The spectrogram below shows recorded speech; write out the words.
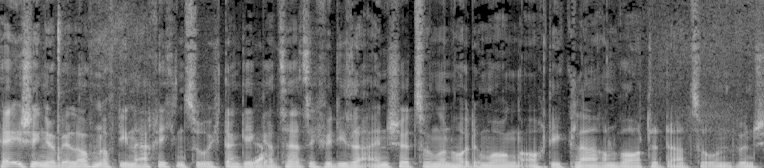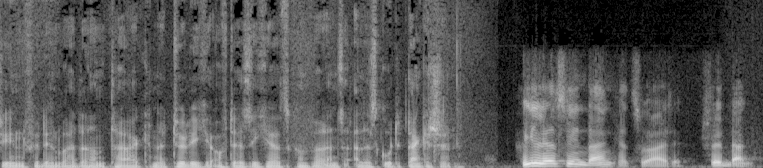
Herr Ischinger, wir laufen auf die Nachrichten zu. Ich danke Ihnen ja. ganz herzlich für diese Einschätzung und heute Morgen auch die klaren Worte dazu und wünsche Ihnen für den weiteren Tag natürlich auf der Sicherheitskonferenz alles Gute. Dankeschön. Vielen herzlichen Dank, Herr Zuheide. Schönen Dank.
